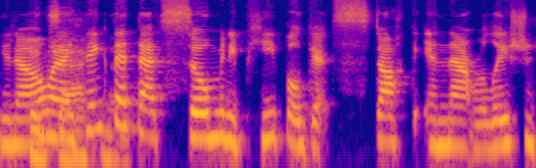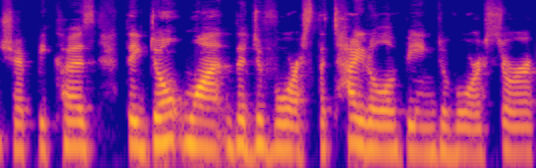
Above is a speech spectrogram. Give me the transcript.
you know exactly. and i think that that's so many people get stuck in that relationship because they don't want the divorce the title of being divorced or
